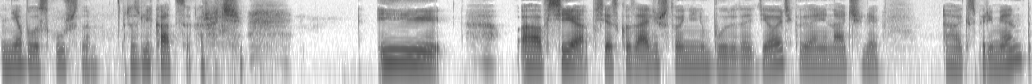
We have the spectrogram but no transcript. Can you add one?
не было скучно, развлекаться, короче. И а, все, все сказали, что они не будут это делать, когда они начали а, эксперимент,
